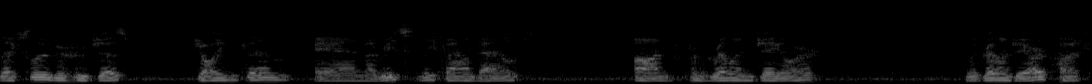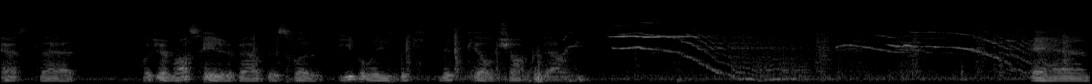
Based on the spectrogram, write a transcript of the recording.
Lex Luger, who just joined them and I recently found out on from Grilling JR from the Grilling JR podcast that what Jim Ross hated about this was he believes that this killed shock value. And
